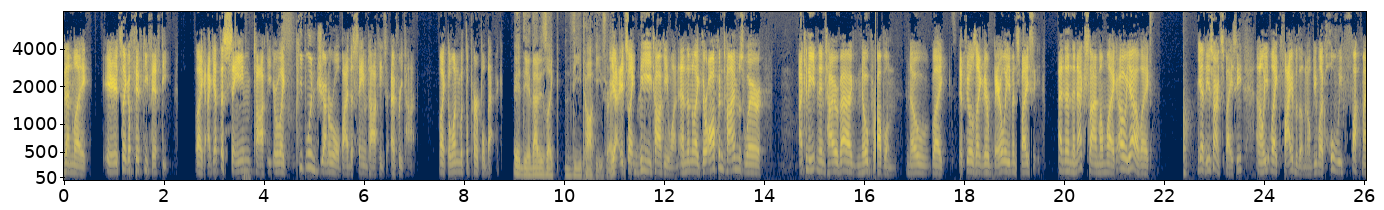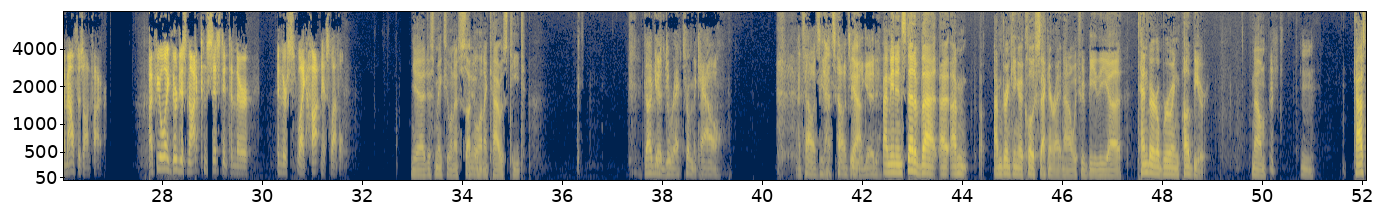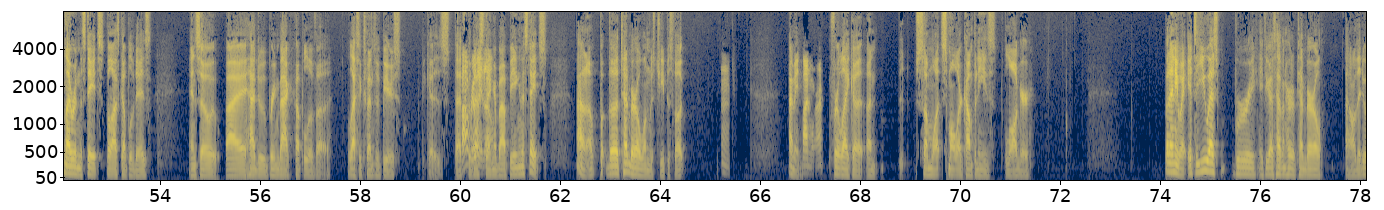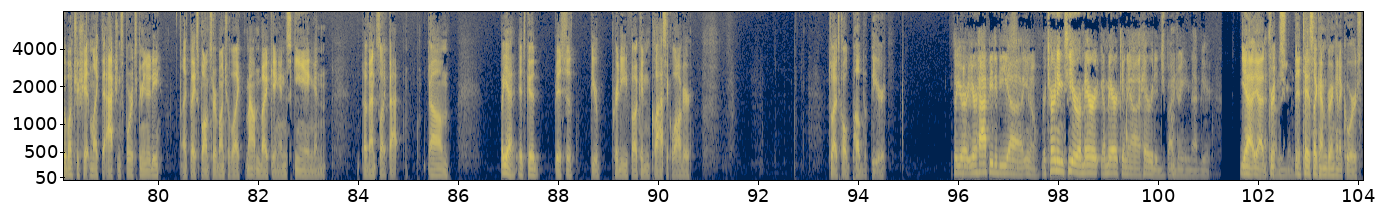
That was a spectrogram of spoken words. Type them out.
than like it's like a 50-50. Like I get the same Taki, or like people in general buy the same Takis every time. Like the one with the purple bag. It, yeah, that is like the Takis, right? Yeah, it's like the Taki one. And then like there are often times where I can eat an entire bag, no problem. No like it feels like they're barely even spicy. And then the next time I'm like, oh yeah, like yeah, these aren't spicy. And I'll eat like five of them and I'll be like, holy fuck, my mouth is on fire. I feel like they're just not consistent in their in their like hotness level. Yeah, it just makes you want to suckle Yeah. on a cow's teat. gotta get it direct from the cow. That's how it's. That's how it's Yeah. really good. I mean, instead of that, I, I'm I'm drinking a close second right now, which would be the uh, Ten Barrel Brewing Pub Beer. Now, Hmm. Cass and I were in the states the last couple of days, and so I had to bring back a couple of uh, less expensive beers because that's Not the really, best thing about being in the states. I don't know. The Ten Barrel one was cheap as fuck. Hmm. I mean, for like a, a somewhat smaller company's lager. But anyway, it's a U.S. brewery. If you guys haven't heard of Ten Barrel, I don't know. They do a bunch of shit in like the action sports community. Like they sponsor a bunch of like mountain biking and skiing and events like that. Um, but yeah, it's good. It's just your pretty fucking classic lager. That's why it's called pub beer. So you're you're happy to be uh you know returning to your Ameri- American uh, heritage by drinking that beer, Yeah, yeah. Drink, it tastes like I'm drinking a Coors.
